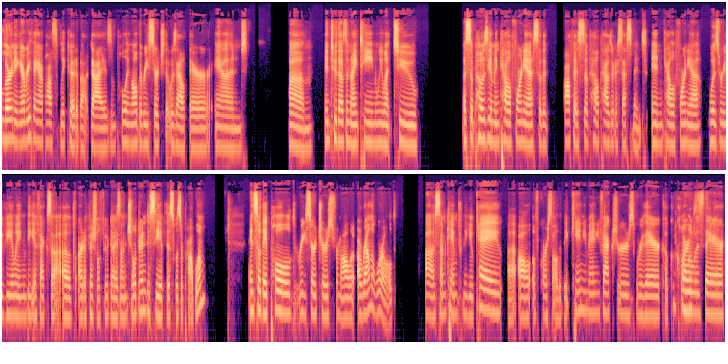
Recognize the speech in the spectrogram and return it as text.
learning everything I possibly could about dyes and pulling all the research that was out there. And um, in 2019, we went to a symposium in California. So the Office of Health Hazard Assessment in California was reviewing the effects of artificial food dyes on children to see if this was a problem. And so they pulled researchers from all around the world. Uh, some came from the UK. Uh, all, of course, all the big candy manufacturers were there. Coca Cola was there.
